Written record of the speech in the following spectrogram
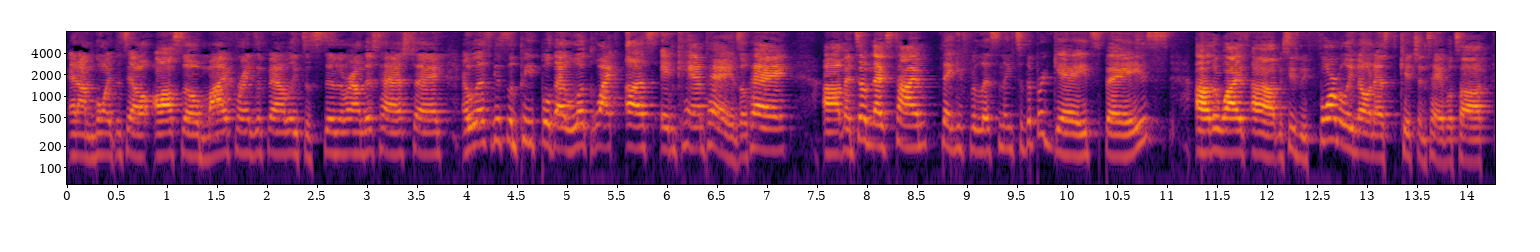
And I'm going to tell also my friends and family to send around this hashtag and let's get some people that look like us in campaigns, okay? Um, until next time, thank you for listening to the Brigade Space. Otherwise, um, excuse me, formerly known as Kitchen Table Talk.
